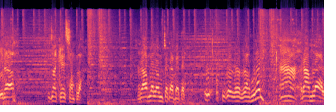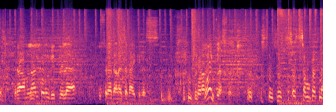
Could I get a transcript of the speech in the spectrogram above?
हिरा तुझा खेळ संपला रामलाल आमच्या ताब्यात आहे रामलाल हा रामलाल रामलाल कडून घेतलेल्या दुसऱ्या दाण्याचं काय केलंस? संपत ना.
